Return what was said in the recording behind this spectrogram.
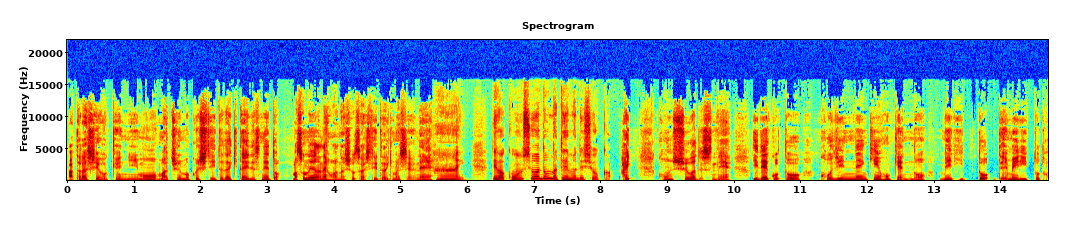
新しい保険にも、まあ注目していただきたいですねと。まあそのようなね、お話をさせていただきましたよね。はい。では、今週はどんなテーマでしょうか？はい。今週はですね、イデコと個人年金保険のメリット、デメリットと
